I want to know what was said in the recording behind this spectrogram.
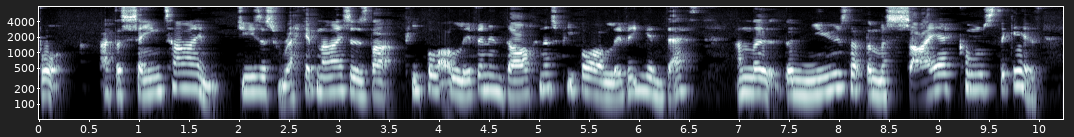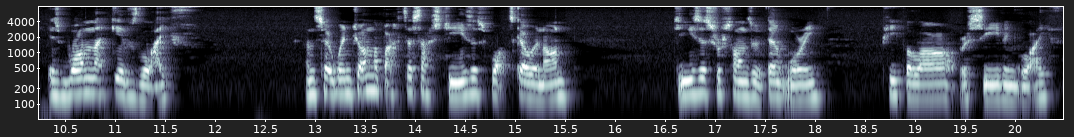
But at the same time, Jesus recognizes that people are living in darkness, people are living in death, and the, the news that the Messiah comes to give is one that gives life. And so when John the Baptist asks Jesus what's going on, Jesus responds with, Don't worry, people are receiving life.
